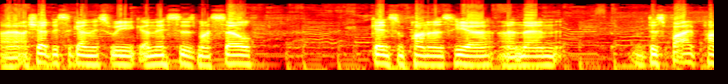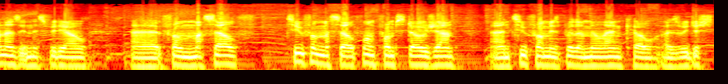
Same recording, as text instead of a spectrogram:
Uh, I shared this again this week, and this is myself getting some pannas here, and then there's five pannas in this video uh, from myself, two from myself, one from Stojan, and two from his brother Milenko as we just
